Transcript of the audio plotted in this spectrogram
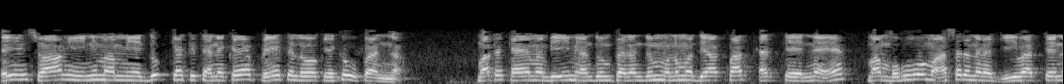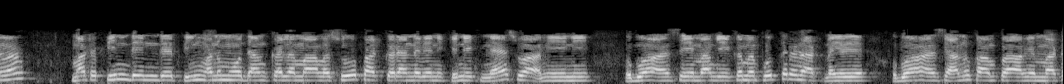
එයින් ස්වාමීනි මම මේ දුක් ඇති තැනක പ്രേත ලෝකයක උපන්නා. මට කෑම බීම ඇඳුම් පැළඳුම් මොනම දෙයක්වත් ඇත්තේ නැහැ. මම බොහෝම අසරණව ජීවත් වෙනවා. මට පින් දෙන්න පින් අනුමෝදන් කළ මාව සුවපත් කරන්න වෙන කෙනෙක් නැහැ ස්වාමීනි. ඔබ වහන්සේ මගේ එකම පුත්‍ර රත්නය ඔබ වහන්සේ අනුකම්පාවෙන් මට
